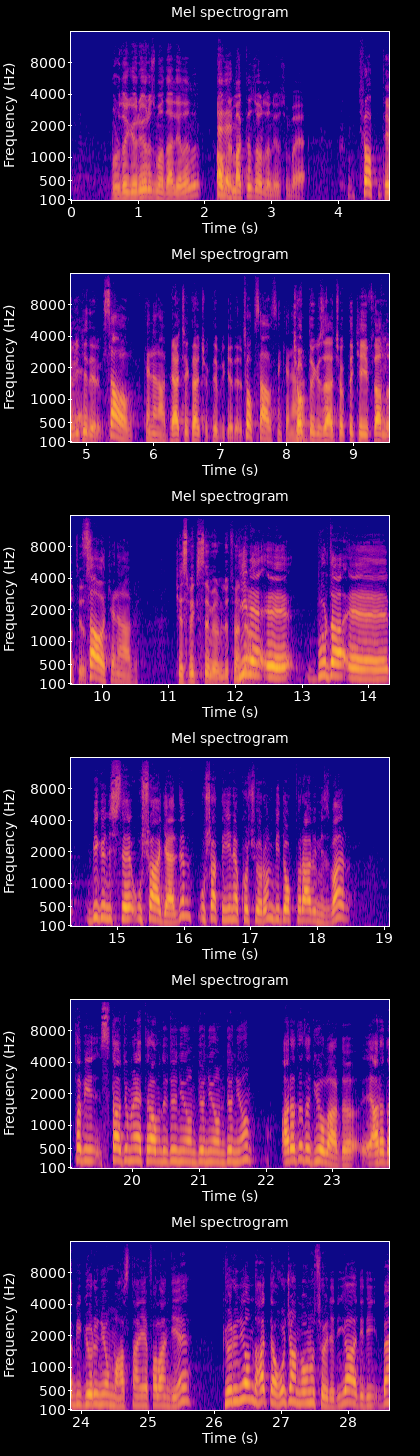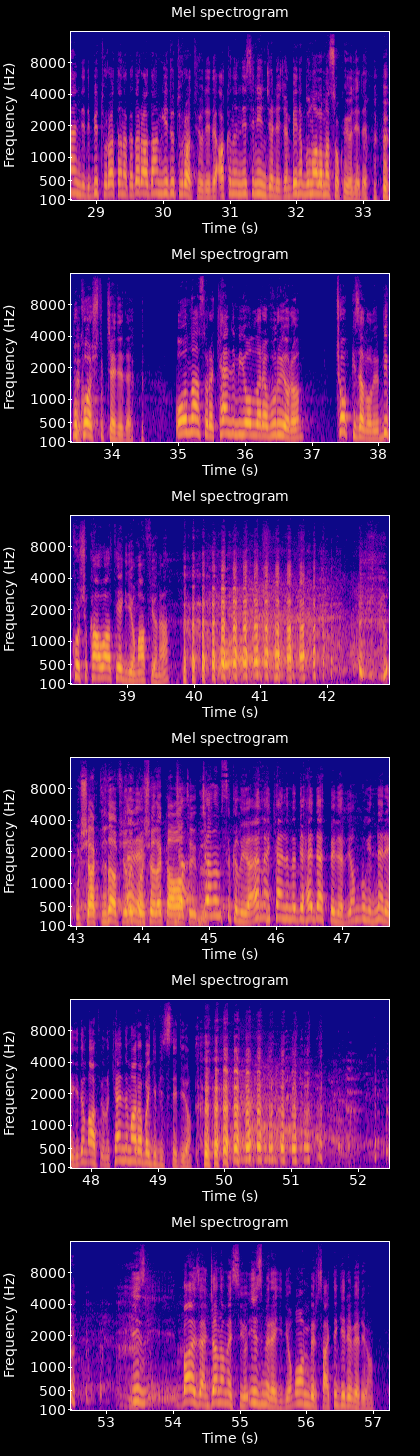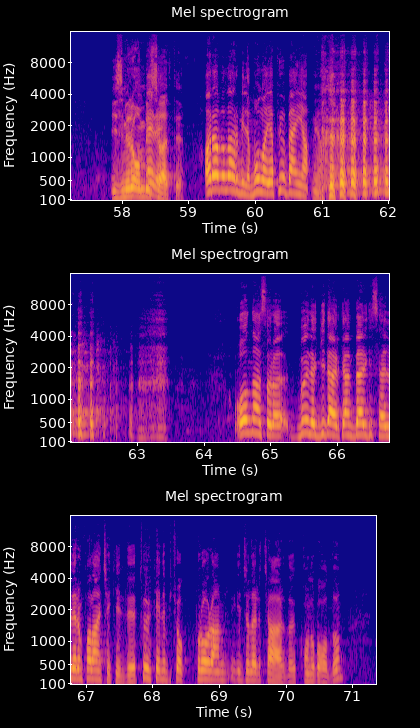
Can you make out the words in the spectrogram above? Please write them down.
burada görüyoruz madalyalarını. Evet. Kaldırmakta zorlanıyorsun bayağı. Çok Tebrik ederim. Sağ ol Kenan abi. Gerçekten çok tebrik ederim. Çok sağ olsun Kenan Çok abi. da güzel, çok da keyifli anlatıyorsun. Sağ ol Kenan abi. Kesmek istemiyorum lütfen. Yine devam et. e, burada e, bir gün işte Uşak'a geldim. Uşak'ta yine koşuyorum. Bir doktor abimiz var. Tabii stadyumun etrafında dönüyorum, dönüyorum, dönüyorum. Arada da diyorlardı, e, arada bir görünüyor mu hastaneye falan diye. Görünüyorum da hatta hocam da onu söyledi. Ya dedi ben dedi bir tur atana kadar adam yedi tur atıyor dedi. Akının nesini inceleyeceğim, beni bunalıma sokuyor dedi. Bu koştukça dedi. Ondan sonra kendimi yollara vuruyorum. Çok güzel oluyor. Bir koşu kahvaltıya gidiyorum Afyon'a. Uşak'tan Afyon'a Evet. koşarak Ca- ediyorsun. Canım sıkılıyor. Hemen kendime bir hedef belirliyorum. Bugün nereye gideyim? Afyon'a. Kendim araba gibi hissediyorum. İz, bazen canım esiyor. İzmir'e gidiyorum. 11 saatte geri veriyorum. İzmir'e 11 Evet. saatte. Arabalar bile mola yapıyor ben yapmıyorum. Ondan sonra böyle giderken belgesellerim falan çekildi. Türkiye'nin birçok programcıları çağırdı, konuk oldum.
